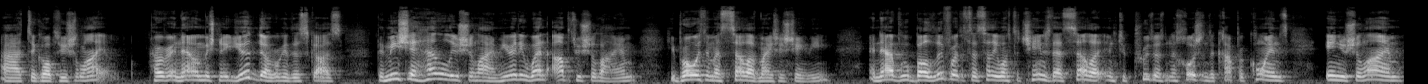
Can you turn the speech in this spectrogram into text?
uh, to go up to Yerushalayim. However, now in Mishnah Yud, though, we're going to discuss the Misha Helel Yerushalayim. He already went up to Yerushalayim. He brought with him a cell of Ma'aseh Sheni, and now Vu Balifrot, the cell, he wants to change that cell into prutos nechosh into copper coins in Yerushalayim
